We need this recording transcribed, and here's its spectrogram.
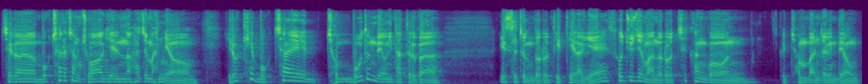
제가 목차를 참 좋아하기는 하지만요. 이렇게 목차에 전, 모든 내용이 다 들어가 있을 정도로 디테일하게 소주제만으로 책 한 권 그 전반적인 내용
